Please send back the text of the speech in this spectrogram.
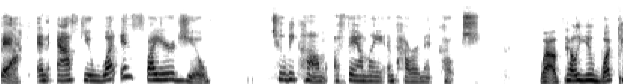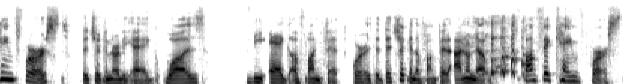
back and ask you what inspired you to become a family empowerment coach? Well, I'll tell you what came first, the chicken or the egg, was the egg of FunFit, or is it the chicken of FunFit? I don't know. FunFit came first.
